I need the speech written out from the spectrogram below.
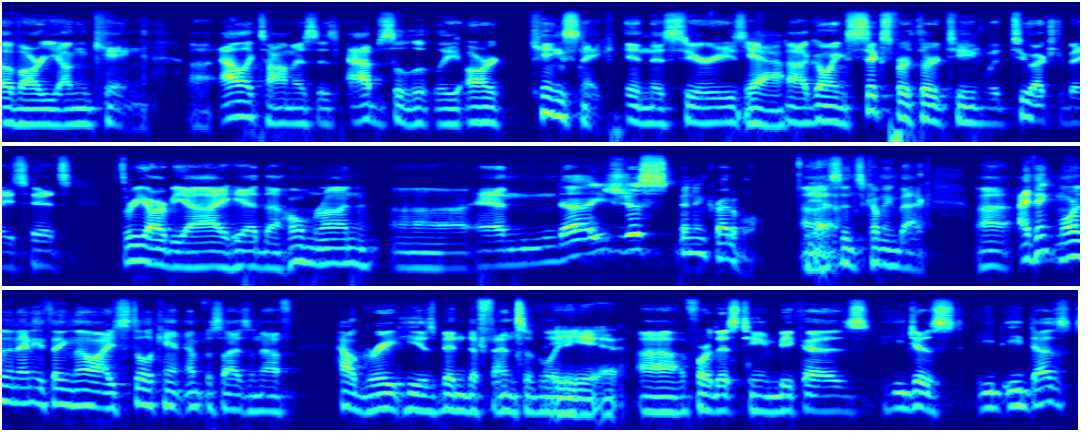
of our young king. Uh, Alek Thomas is absolutely our king snake in this series. Yeah. Uh, going six for 13 with two extra base hits, three RBI. He had the home run, uh, and uh, he's just been incredible uh, Yeah. since coming back. Uh, I think more than anything, though, I still can't emphasize enough how great he has been defensively Yeah. uh, for this team because he just he, he does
